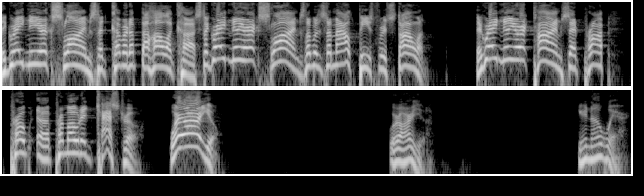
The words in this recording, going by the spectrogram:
The great New York Slimes that covered up the Holocaust. The great New York Slimes that was the mouthpiece for Stalin. The great New York Times that prop, pro, uh, promoted Castro. Where are you? Where are you? You're nowhere.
